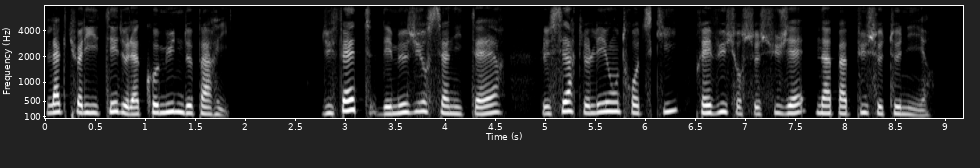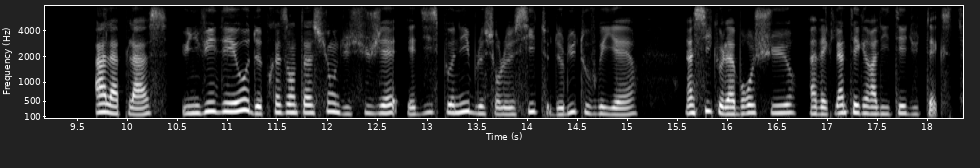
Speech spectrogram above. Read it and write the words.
l'actualité de la Commune de Paris. Du fait des mesures sanitaires, le cercle Léon Trotsky prévu sur ce sujet n'a pas pu se tenir. À la place, une vidéo de présentation du sujet est disponible sur le site de Lutte ouvrière ainsi que la brochure avec l'intégralité du texte.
